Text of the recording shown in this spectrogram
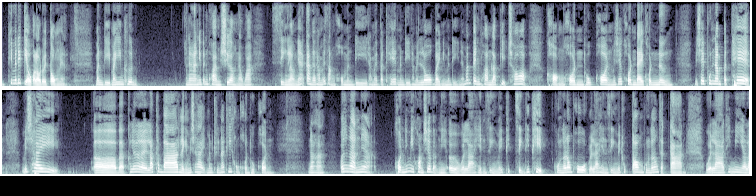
ๆ ที่ไม่ได้เกี่ยวกับเราโดยตรงเนี่ย มันดีมากยิ่งขึ้นนะคะนี่เป็นความเชื่อนะว่า สิ่งเหล่านี้การจะทำให้สังคมมันดีทำให้ประเทศมันดีทำให้โลกใบนี้มันดีเนี่ยมันเป็นความรับผิดชอบของคนทุกคน ไม่ใช่คนใดคนหนึ่ง ไม่ใช่ผู้นำประเทศ ไม่ใช่แบบเขาเรียกอะไรรัฐบาลอะไรเงี้ยไม่ใช่ มันคือหน้าที่ของคนทุกคนนะคะ เพราะฉะนั้นเนี่ยคนที่มีความเชื่อแบบนี้เออ เวลาเห็นสิ่งไม่ผิดสิ่งที่ผิด คุณก็ต้องพูด เวลาเห็นสิ่งไม่ถูกต้อง คุณก็ต้องจัดการ เวลาที่มีอะไร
